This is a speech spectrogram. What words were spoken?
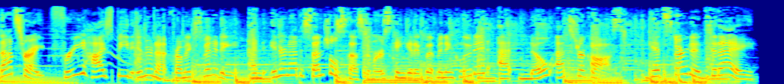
That's right, free high speed internet from Xfinity. And Internet Essentials customers can get equipment included at no extra cost. Get started today.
